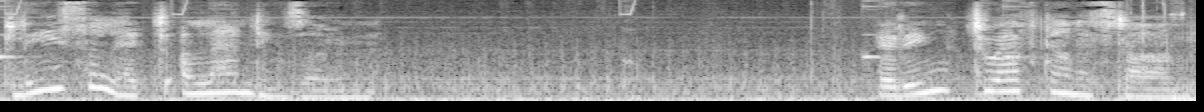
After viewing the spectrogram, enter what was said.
Please select a landing zone. Heading to Afghanistan.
